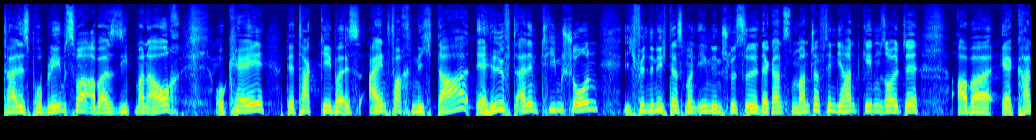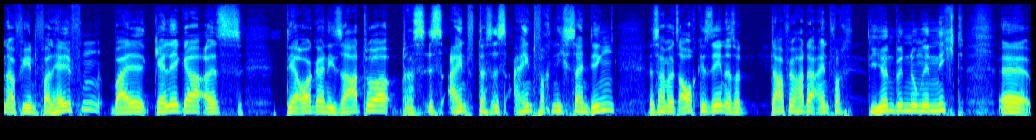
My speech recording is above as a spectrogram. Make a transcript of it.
Teil des Problems war, aber sieht man auch, okay, der Taktgeber ist einfach nicht da, der hilft einem Team schon. Ich finde nicht, dass man ihm den Schlüssel der ganzen Mannschaft in die Hand geben sollte, aber er kann auf jeden Fall helfen, weil Gallagher als der Organisator, das ist, ein, das ist einfach nicht sein Ding. Das haben wir jetzt auch gesehen. Also dafür hat er einfach die Hirnwindungen nicht, äh,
